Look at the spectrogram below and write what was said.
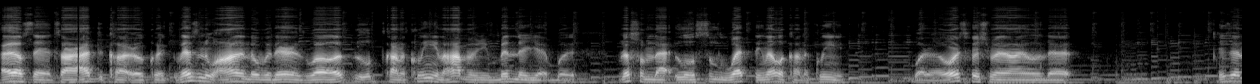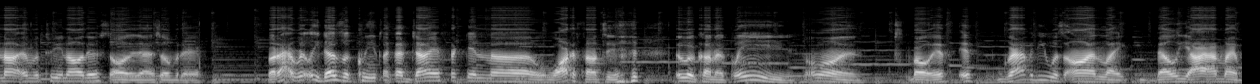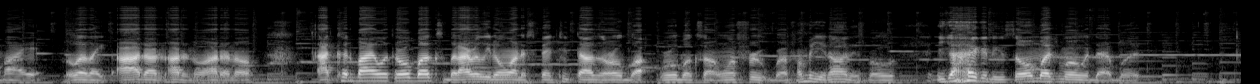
I was saying, sorry, I had to cut real quick. There's a new island over there as well. It looks kind of clean. I haven't even been there yet, but just from that little silhouette thing, that looked kind of clean. But uh, where's Fishman Island at? Is it not in between all this? Oh, that's over there. But that really does look clean. It's like a giant freaking uh, water fountain. it look kind of clean. Hold on bro if if gravity was on like belly I, I might buy it. Well like I don't I don't know I don't know. I could buy it with Robux but I really don't want to spend 2,000 Robux, on one fruit bro. If I'm being honest bro you guys could do so much more with that but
